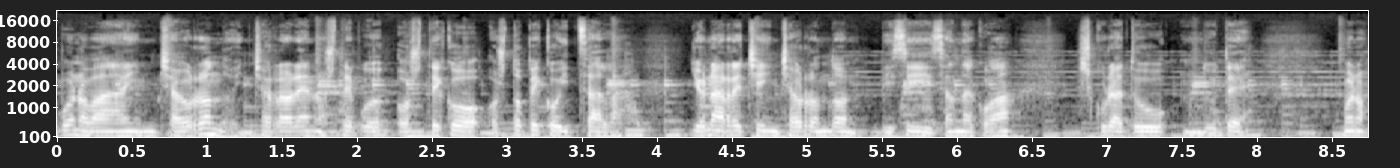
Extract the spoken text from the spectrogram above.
Bueno, ba, intxaurrondo, intxaurraren ostepo, osteko, ostopeko itzala. Jon Arretxe intxaurrondon, bizi izandakoa eskuratu dute. Bueno,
